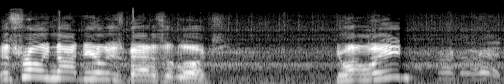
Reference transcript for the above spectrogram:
It's really not nearly as bad as it looks. You want to lead? Yeah, go ahead.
